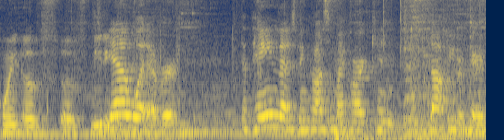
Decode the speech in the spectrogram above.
point of, of meeting. Yeah, whatever. The pain that has been caused in my heart can not be repaired.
